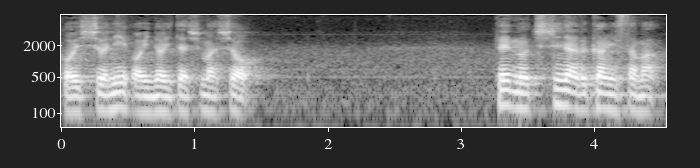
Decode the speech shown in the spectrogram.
ご一緒にお祈りいたしましょう。天の父なる神様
